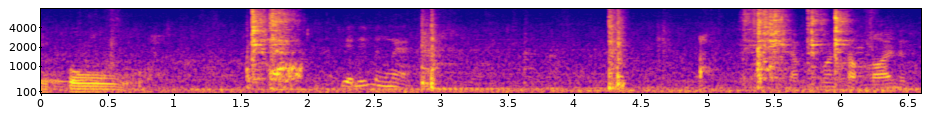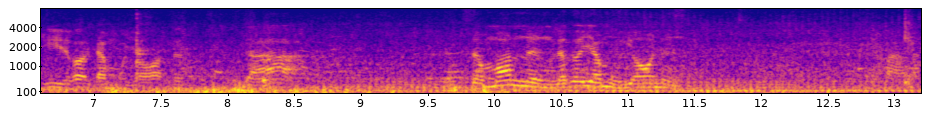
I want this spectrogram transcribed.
ข่ปูเรียนนิดนึงแม่จำมันสองร้อยหนึ่งที่แล้วก็จำหมูยอหนึ่งจ้าแซลมอนหนึ่งแล้วก็ยำหมูยอหนึ่งมาแล้ว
